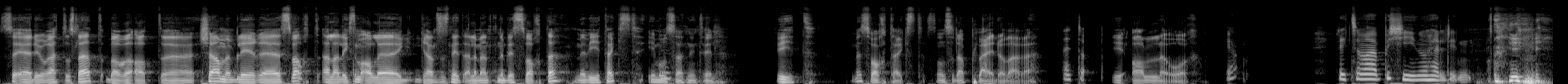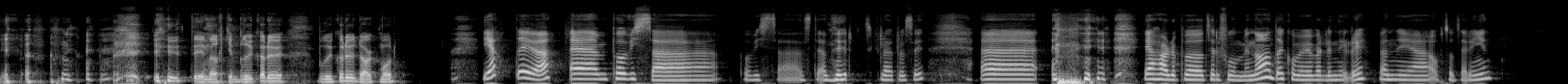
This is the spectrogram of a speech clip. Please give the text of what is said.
så er det jo rett og slett bare at eh, skjermen blir eh, svart, eller liksom alle grensesnittelementene blir svarte med hvit tekst, i motsetning til hvit med svart tekst, sånn som det har pleid å være i alle år. Ja. Litt som å være på kino hele tiden. Ute i mørket. Bruker du, bruker du dark mode? Ja, det gjør jeg. Um, på visse på visse steder, skulle jeg til å si. Uh, jeg har det på telefonen min nå. Det kommer jo veldig nylig, den nye oppdateringen.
